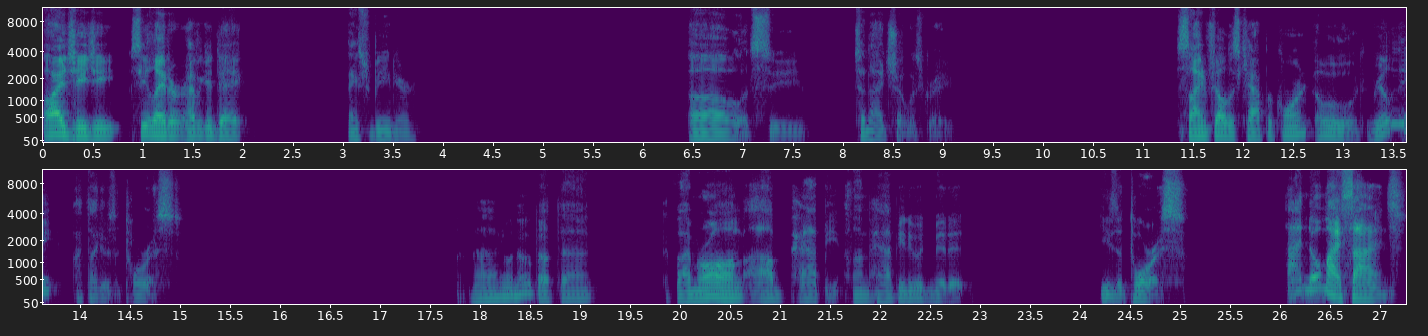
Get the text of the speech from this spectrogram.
All right, Gigi. See you later. Have a good day. Thanks for being here. Uh, let's see. Tonight show was great. Seinfeld is Capricorn. Oh, really? I thought he was a Taurus. I don't know about that. If I'm wrong, I'm happy. I'm happy to admit it. He's a Taurus. I know my signs.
